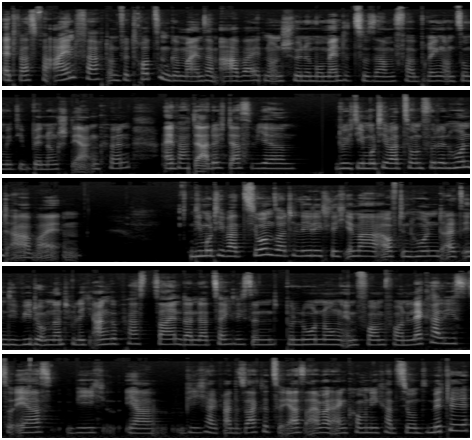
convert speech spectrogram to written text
etwas vereinfacht und wir trotzdem gemeinsam arbeiten und schöne Momente zusammen verbringen und somit die Bindung stärken können. Einfach dadurch, dass wir durch die Motivation für den Hund arbeiten. Die Motivation sollte lediglich immer auf den Hund als Individuum natürlich angepasst sein, dann tatsächlich sind Belohnungen in Form von Leckerlis zuerst, wie ich, ja, wie ich halt gerade sagte, zuerst einmal ein Kommunikationsmittel,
